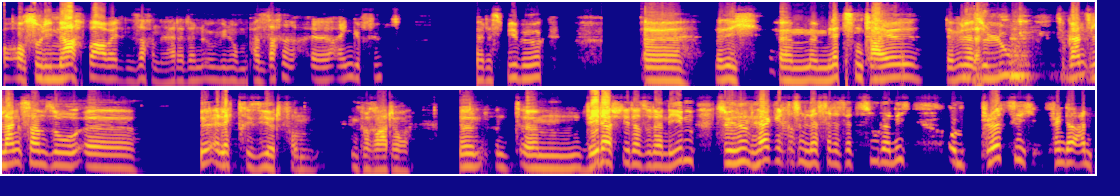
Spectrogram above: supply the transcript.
Auch so die nachbearbeiteten Sachen. Er hat er dann irgendwie noch ein paar Sachen äh, eingefügt. Äh, der Spielberg. Äh, weiß ich, ähm, im letzten Teil, da wird er so Luke so ganz langsam so äh, elektrisiert vom Imperator. Und, und ähm, Vader steht da so daneben, so hin und her gerissen, lässt er das jetzt zu oder nicht. Und plötzlich fängt er an,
